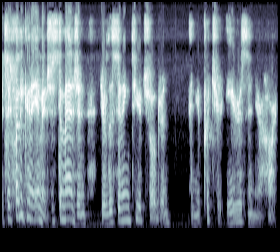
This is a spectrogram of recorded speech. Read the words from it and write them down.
It's a funny kind of image. Just imagine you're listening to your children and you put your ears in your heart.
